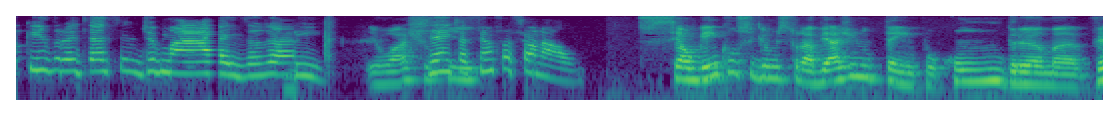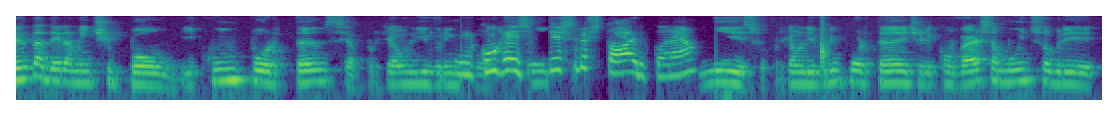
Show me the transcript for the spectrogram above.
Kindred é demais, eu já li. Eu acho Gente, que... é sensacional se alguém conseguiu misturar Viagem no Tempo com um drama verdadeiramente bom e com importância, porque é um livro importante. E com registro histórico, né? Isso, porque é um livro importante, ele conversa muito sobre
